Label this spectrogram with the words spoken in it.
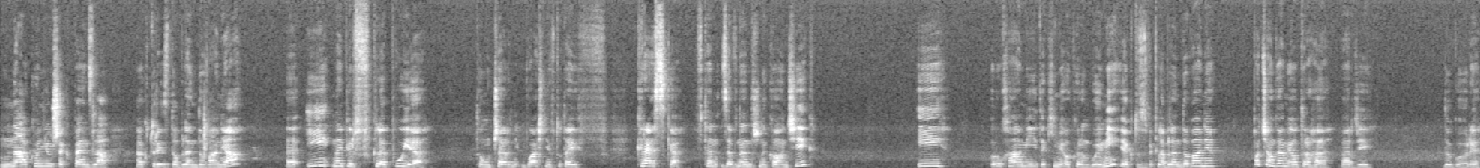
na koniuszek pędzla, e, który jest do blendowania e, i najpierw wklepuję tą czerń właśnie tutaj w kreskę, w ten zewnętrzny kącik i ruchami takimi okrągłymi, jak to zwykle blendowanie, pociągam ją trochę bardziej do góry.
